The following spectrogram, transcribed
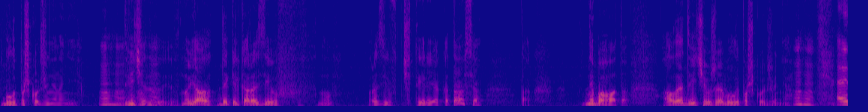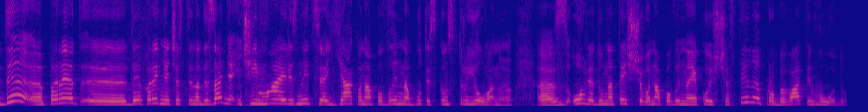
були пошкодження на ній. Двічі. Ну, я декілька разів, ну, разів чотири я катався, так, небагато. Але двічі вже були пошкодження. Е, Де е, перед, е, де передня частина, де задня, і чи має різниця, як вона повинна бути сконструйованою з огляду на те, що вона повинна якоюсь частиною пробивати воду?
